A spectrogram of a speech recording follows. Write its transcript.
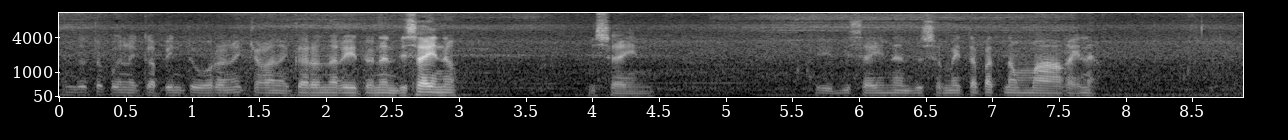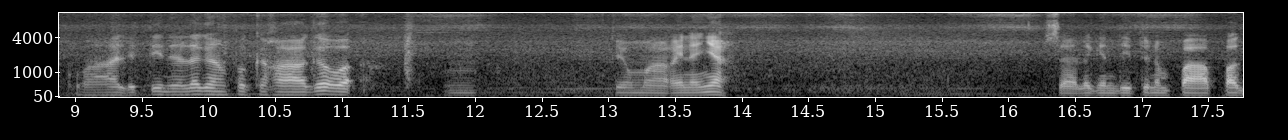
Ganda to pag nagkapintura na tsaka nagkaroon na rito ng design oh. Design. I-design na doon sa may tapat ng makina. Quality talaga ang pagkakagawa. Hmm. Ito yung makina niya. Salagyan dito ng papag.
